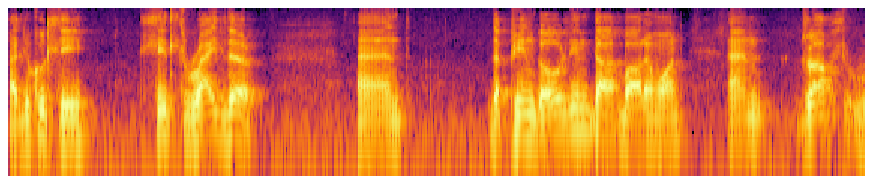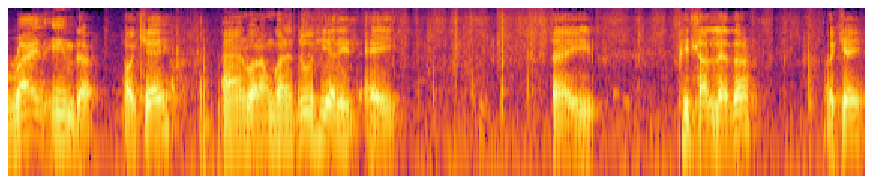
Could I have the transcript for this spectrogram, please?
as you could see sits right there and the pin goes in the bottom one and drops right in there okay? And what I'm gonna do here is a a piece of leather okay?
